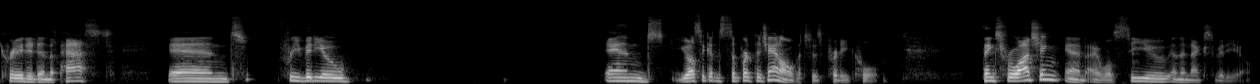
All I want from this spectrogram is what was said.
created in the past. And free video. And you also get to support the channel, which is pretty cool. Thanks for watching, and I will see you in the next video.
